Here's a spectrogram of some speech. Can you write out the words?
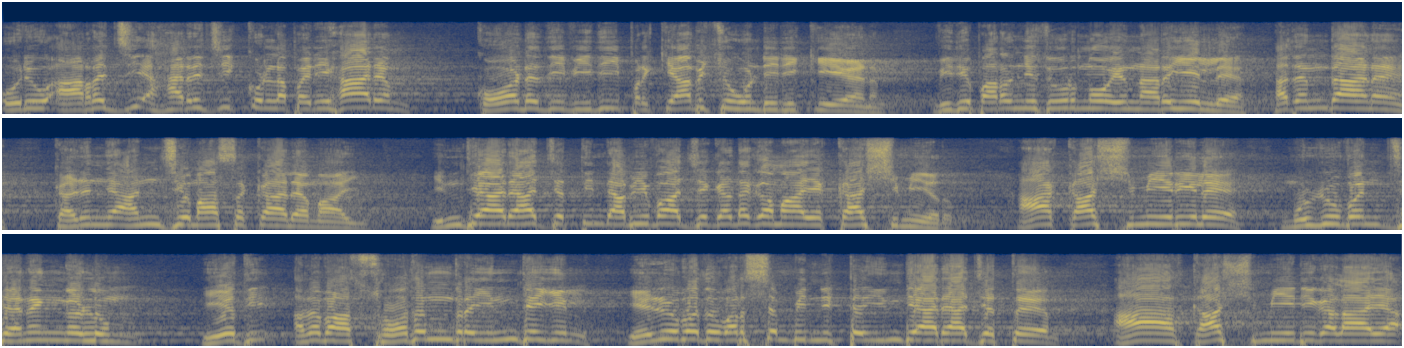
ഒരു അറജി ഹർജിക്കുള്ള പരിഹാരം കോടതി വിധി പ്രഖ്യാപിച്ചുകൊണ്ടിരിക്കുകയാണ്. വിധി പറഞ്ഞു തീർന്നോ എന്നറിയില്ല. അതെന്താണ്? കഴിഞ്ഞ അഞ്ച് മാസക്കാലമായി ഇന്ത്യ രാജ്യത്തിന്റെ അവിഭാജ്യ ഘടകമായ കാശ്മീർ. ആ കാശ്മീരിലെ മുഴുവൻ ജനങ്ങളും ഏതി അഥവാ സ്വതന്ത്ര ഇന്ത്യയിൽ എഴുപത് വർഷം പിന്നിട്ട് ഇന്ത്യ രാജ്യത്ത് ആ കാശ്മീരികളായ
